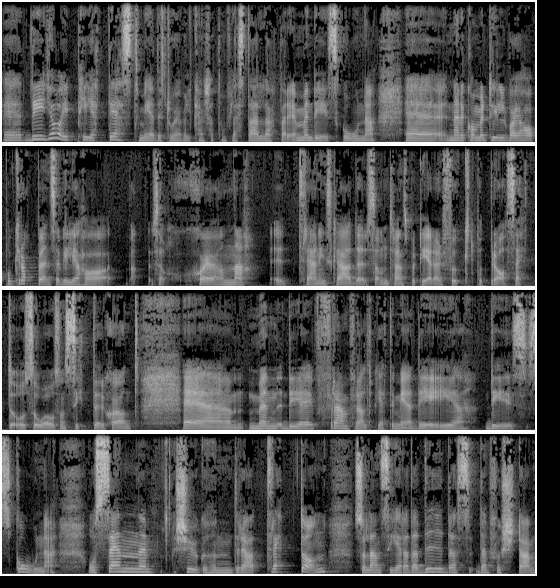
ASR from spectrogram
Eh, det jag är petigast med, det tror jag väl kanske att de flesta löpare men det är skorna. Eh, när det kommer till vad jag har på kroppen så vill jag ha så, sköna eh, träningskläder som transporterar fukt på ett bra sätt och så och som sitter skönt. Eh, men det jag är framförallt petig med det är, det är skorna. Och sen 2013 så lanserade Adidas den första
